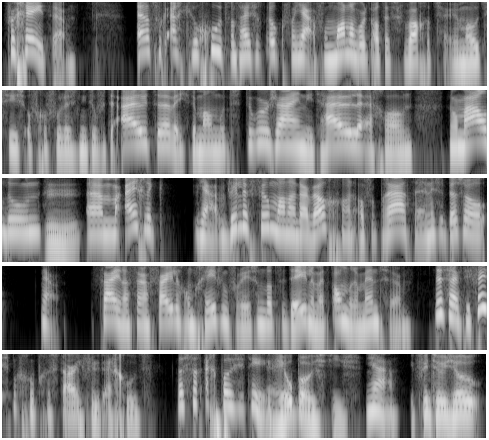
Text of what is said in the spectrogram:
vergeten. En dat vond ik eigenlijk heel goed, want hij zegt ook van ja, van mannen wordt altijd verwacht dat ze emoties of gevoelens niet hoeven te uiten. Weet je, de man moet stoer zijn, niet huilen en gewoon normaal doen. Mhm. Ehm, maar eigenlijk ja, willen veel mannen daar wel gewoon over praten. En is het best wel ja, fijn als daar een veilige omgeving voor is om dat te delen met andere mensen. Dus hij heeft die Facebookgroep gestart. Ik vind het echt goed. Dat is toch echt positief? Ja, heel positief. Ja. Ik vind sowieso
